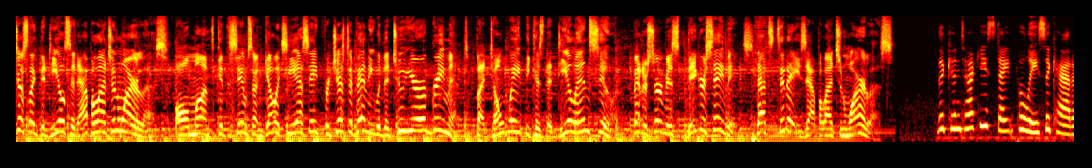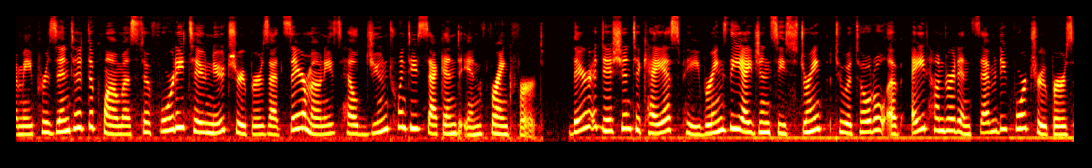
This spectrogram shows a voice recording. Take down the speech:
just like the deals at Appalachian Wireless. All month, get the Samsung Galaxy S8 for just a penny with a two year agreement. But don't wait because the deal ends soon. Better service, bigger savings. That's today's Appalachian Wireless. The Kentucky State Police Academy presented diplomas to 42 new troopers at ceremonies held June 22nd in Frankfort. Their addition to KSP brings the agency's strength to a total of 874 troopers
